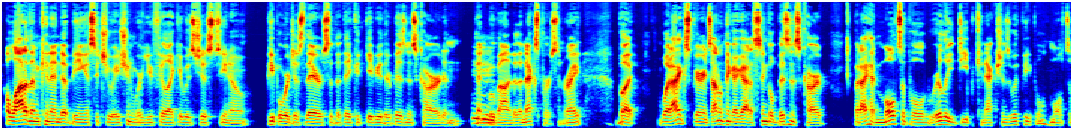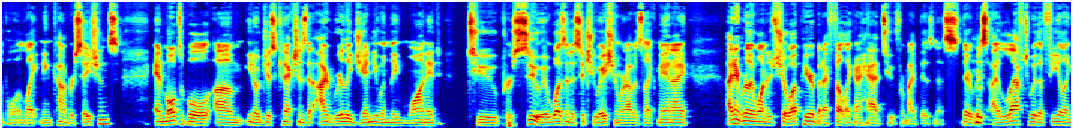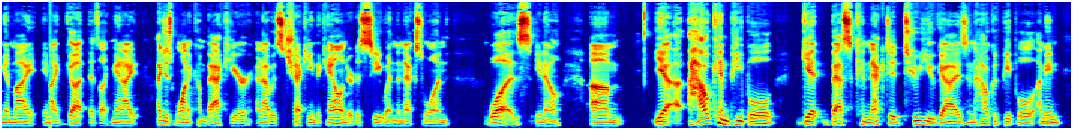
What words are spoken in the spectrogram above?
a lot of them can end up being a situation where you feel like it was just you know people were just there so that they could give you their business card and then mm-hmm. move on to the next person, right? But what I experienced, I don't think I got a single business card, but I had multiple really deep connections with people, multiple enlightening conversations, and multiple, um, you know, just connections that I really genuinely wanted to pursue. It wasn't a situation where I was like, man, I, I didn't really want to show up here, but I felt like I had to for my business. There was, mm-hmm. I left with a feeling in my in my gut that's like, man, I I just want to come back here. And I was checking the calendar to see when the next one was, you know. Um, yeah, how can people get best connected to you guys and how could people I mean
